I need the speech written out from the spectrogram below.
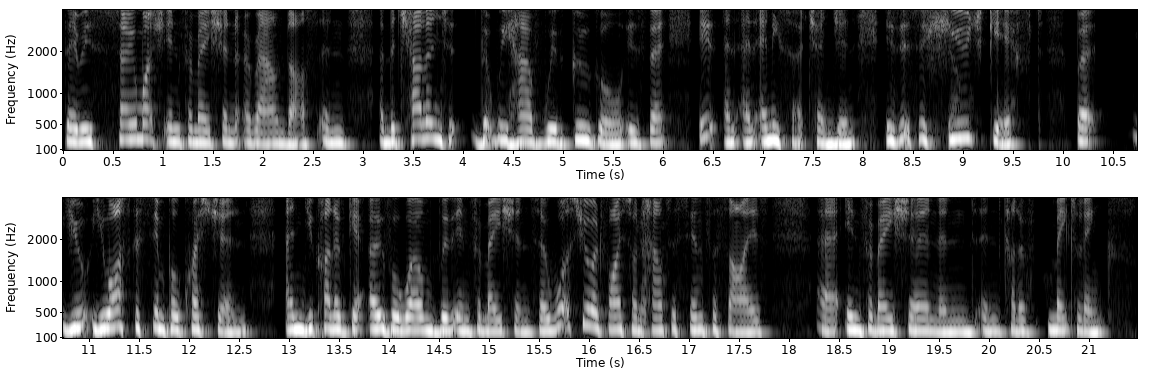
there is so much information around us, and and the challenge that we have with Google is that it and, and any search engine is it's a huge gift, but you you ask a simple question and you kind of get overwhelmed with information. So, what's your advice on how to synthesize uh, information and and kind of make links?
